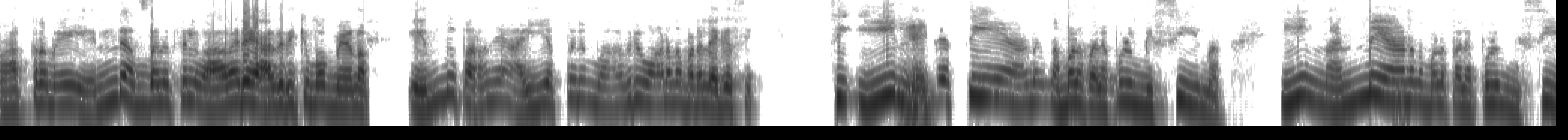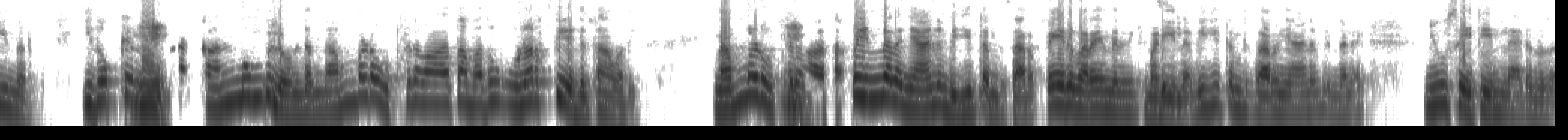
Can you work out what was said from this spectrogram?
മാത്രമേ എന്റെ അമ്പലത്തിൽ വാവരെ ആദരിക്കുമ്പോൾ വേണം എന്ന് പറഞ്ഞ അയ്യപ്പനും വാവരുമാണ് നമ്മുടെ ലെഗസി സി ഈ. ലെഗസിയെയാണ് നമ്മൾ പലപ്പോഴും മിസ് ചെയ്യുന്നത്. ഈ നന്മയാണ് നമ്മൾ പലപ്പോഴും മിസ് ചെയ്യുന്നത്. ഇതൊക്കെ നമ്മുടെ കൺമുമ്പിലുണ്ട്. നമ്മുടെ ഉത്തരവാദിത്തം അത് ഉണർത്തിയെടുത്താൽ മതി. നമ്മുടെ ഉത്തരവാദിത്തം. അപ്പൊ ഇന്നലെ ഞാനും വിജി തമ്പി സാർ പേര് പറയുന്നതിന് എനിക്ക് മടിയില്ല. വിജി തമ്പി സാർ ഞാനും ഇന്നലെ ന്യൂസ് എയ്റ്റീനിലായിരുന്നത്.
